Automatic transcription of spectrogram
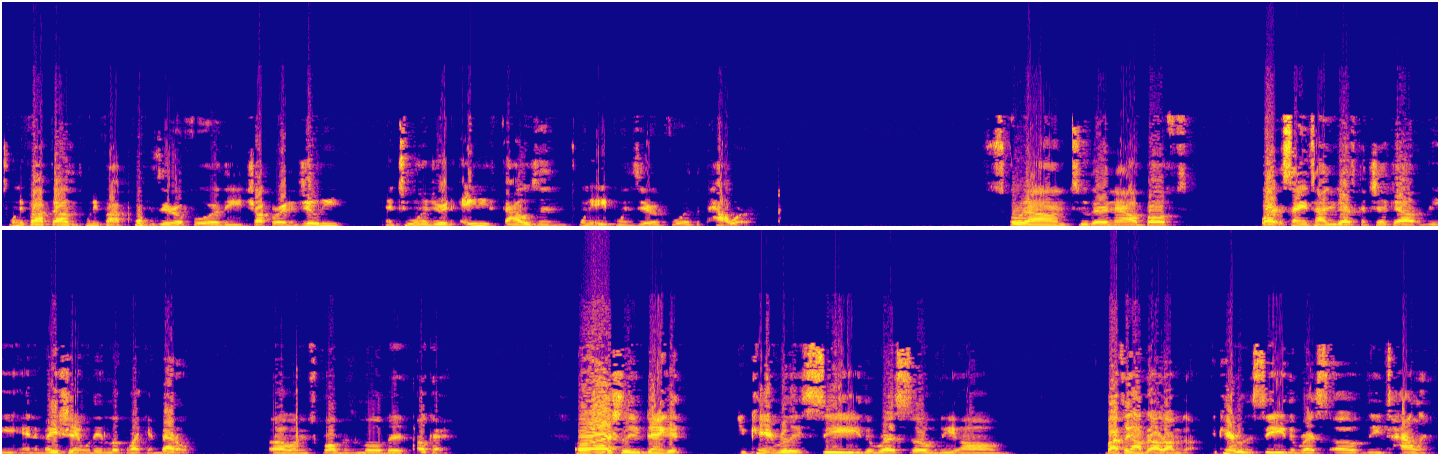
25,000, 25.0 for the chakra and agility, and 280,000, 28.0 for the power. Scroll down to their now buffed. Well, at the same time, you guys can check out the animation, what they look like in battle. Uh, let me scroll this a little bit. Okay. Oh, actually, dang it, you can't really see the rest of the um. But I think I'm, I'm you can't really see the rest of the talent.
